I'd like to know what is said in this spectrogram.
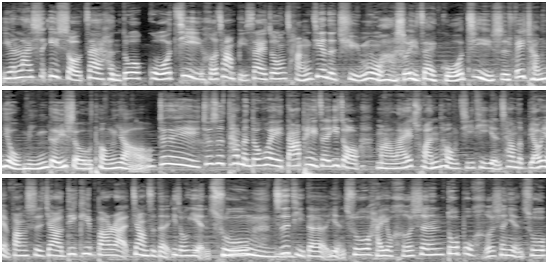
原来是一首在很多国际合唱比赛中常见的曲目啊，所以在国际是非常有名的一首童谣。对，就是他们都会搭配着一种马来传统集体演唱的表演方式，叫 Dikir Barat 这样子的一种演出，嗯、肢体的演出，还有和声多部和声演出，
